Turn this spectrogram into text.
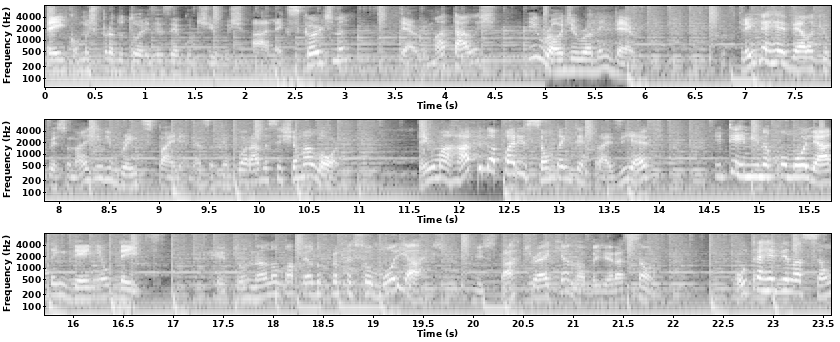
bem como os produtores executivos Alex Kurtzman, Terry Matalas e Roger Roddenberry. O trailer revela que o personagem de Brent Spiner nessa temporada se chama Lore. Tem uma rápida aparição da Enterprise F e termina com uma olhada em Daniel Davis, retornando ao papel do professor Moriarty, de Star Trek A Nova Geração. Outra revelação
